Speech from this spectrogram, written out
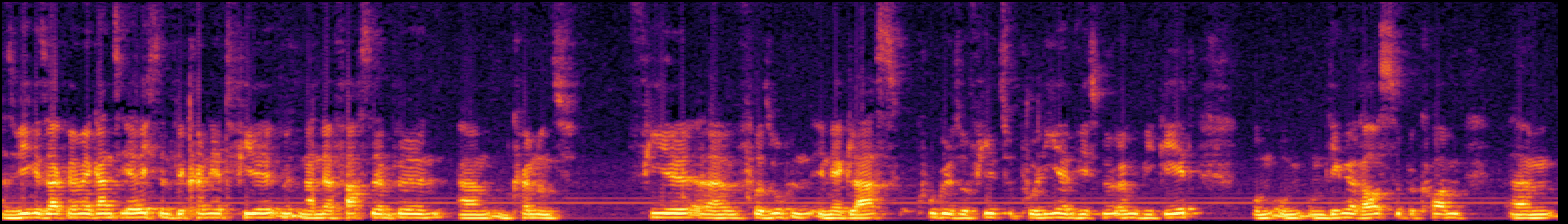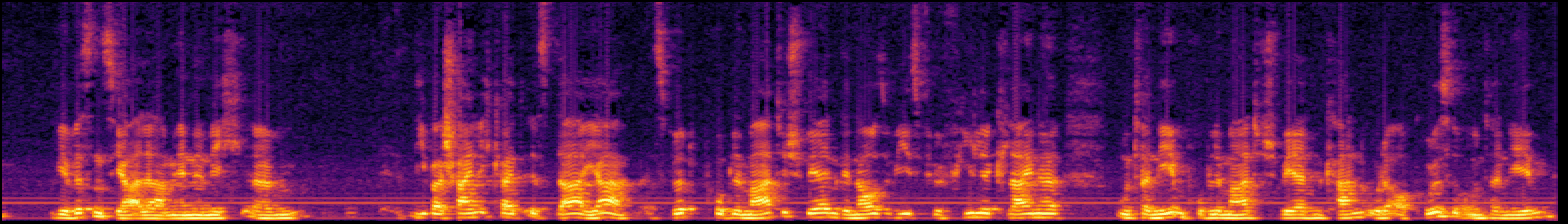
Also wie gesagt, wenn wir ganz ehrlich sind, wir können jetzt viel miteinander fachsimpeln ähm, und können uns viel äh, versuchen, in der Glaskugel so viel zu polieren, wie es nur irgendwie geht, um, um, um Dinge rauszubekommen. Ähm, wir wissen es ja alle am Ende nicht. Die Wahrscheinlichkeit ist da, ja, es wird problematisch werden, genauso wie es für viele kleine Unternehmen problematisch werden kann oder auch größere Unternehmen,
